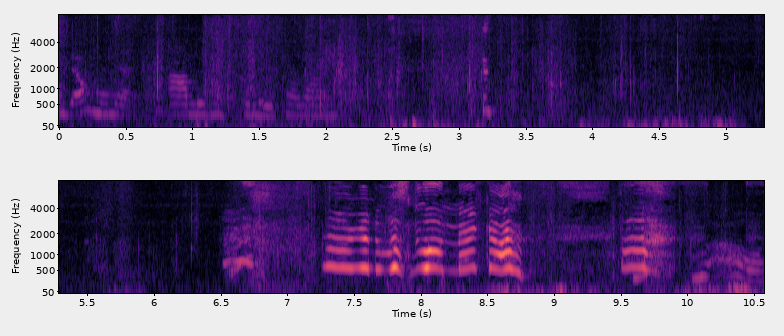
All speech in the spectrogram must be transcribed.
Und auch meine Arme sind 10 Meter lang. du bist nur am Meckern. Du auch.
